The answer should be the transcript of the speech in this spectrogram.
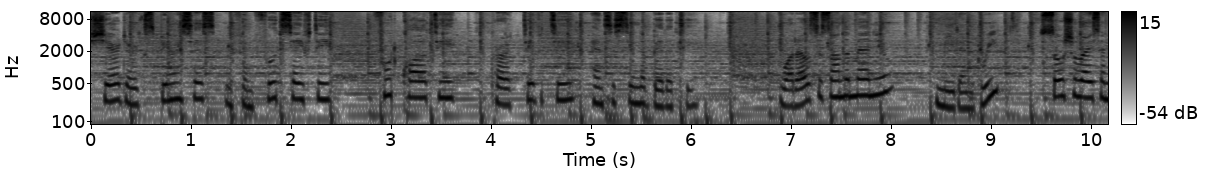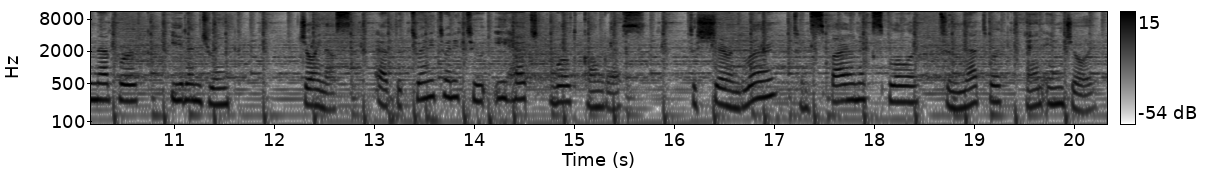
share their experiences within food safety, food quality, productivity, and sustainability. What else is on the menu? Meet and greet, socialize and network, eat and drink. Join us at the 2022 EHEDG World Congress to share and learn, to inspire and explore, to network and enjoy.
